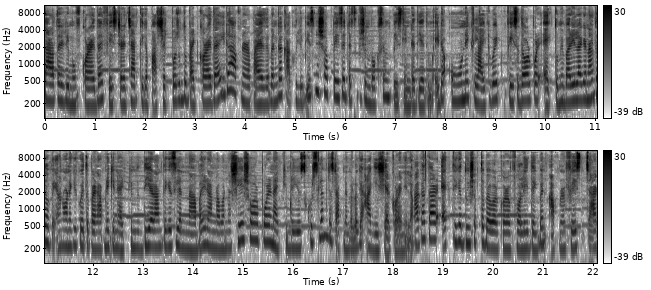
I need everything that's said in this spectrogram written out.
তাড়াতাড়ি রিমুভ করাই দেয়। ফেসটারে চার থেকে পাঁচ সেট পর্যন্ত ব্রাইট করাই দেয়। এটা আপনারা পাওয়া যাবেন গা কাকুলি বিজনেস সব পেজে ডেসক্রিপশন বক্সে আমি পেজ লিঙ্কটা দিয়ে দিব। এটা অনেক লাইট ওয়েট ফেসে দেওয়ার পর একদমই বাড়ি লাগে না। তবে এখন অনেকে কইতে পারেন, আপনি কি নাইট ক্রিম দিয়ে আর আনতে গেছিলেন? না ভাই রান্না বান্না শেষ হওয়ার পরে নাইট ক্রিমটা ইউজ করছিলাম। জাস্ট লগে আগে শেয়ার করে নিলাম। লাগাতার এক থেকে দুই সপ্তাহ ব্যবহার করার ফলেই দেখবেন আপনার ফেস চার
